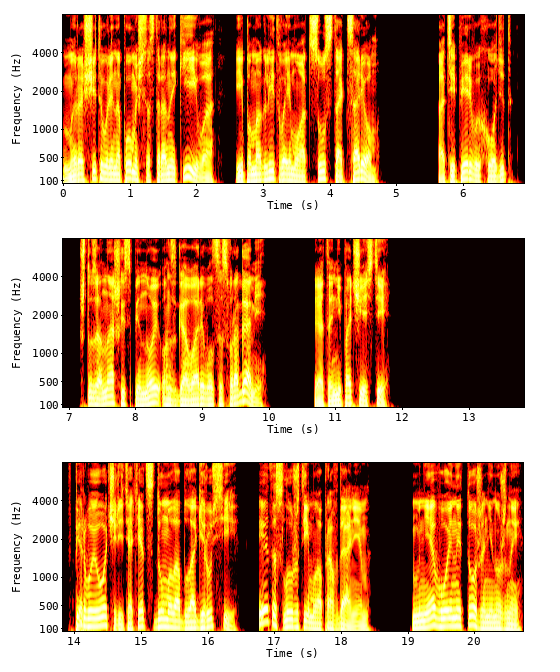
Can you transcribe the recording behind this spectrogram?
Мы рассчитывали на помощь со стороны Киева и помогли твоему отцу стать царем. А теперь выходит, что за нашей спиной он сговаривался с врагами. Это не по чести». В первую очередь отец думал о благе Руси, и это служит ему оправданием. Мне войны тоже не нужны.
